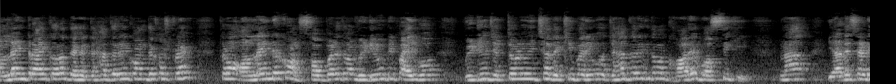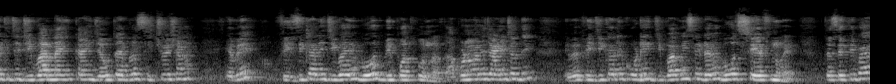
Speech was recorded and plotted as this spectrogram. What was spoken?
অনলাইন ট্রাই কর দেখ যাহাদ্বারা কোণ দেখ স্টুডেন্ট তোমার অনলাইনে কোণ সবুলে তোমার ভিডিওটি পাইব ভিডিও যেতবে ইচ্ছা দেখি যাহা যাহাদ্বারা কি তুমি ঘরে বসিকি না ইয়াড়ে সিয়াড়ে কিছু যাবার নাই কাই যেউ টাইপ টাইপর সিচুয়েশন এবে ফিজিক্যালি যা বি বহুত বিপদপূর্ণ আপন মানে জাঁচান এবে ফিজিক্যালি কোডি যা বি সেটা বি বহুত সেফ নহে তো সেতি পাই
